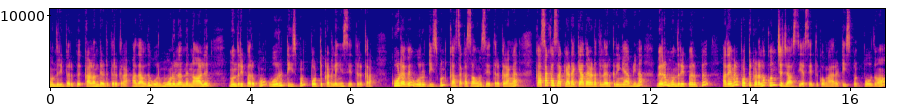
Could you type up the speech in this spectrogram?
முந்திரி பருப்பு கலந்து எடுத்துருக்கிறேன். அதாவது ஒரு மூணுலேருந்து நாலு முந்திரி பருப்பும் ஒரு டீஸ்பூன் பொட்டுக்கடலையும் சேர்த்துருக்கிறேன். கூடவே ஒரு டீஸ்பூன் கசகசாவும் சேர்த்துருக்குறேங்க. கசகசா கிடைக்காத இடத்துல இருக்கிறீங்க அப்படின்னா வெறும் முந்திரி பருப்பு அதே மாதிரி பொட்டுக்கடலை கொஞ்சம் ஜாஸ்தியாக சேர்த்துக்கோங்க அரை டீஸ்பூன். போதும்.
